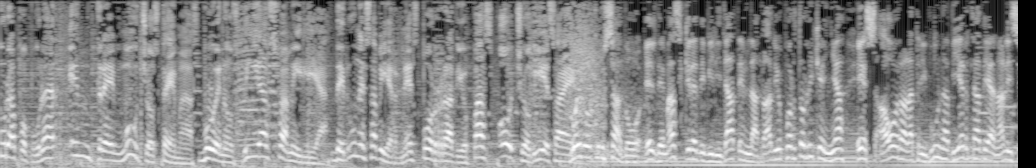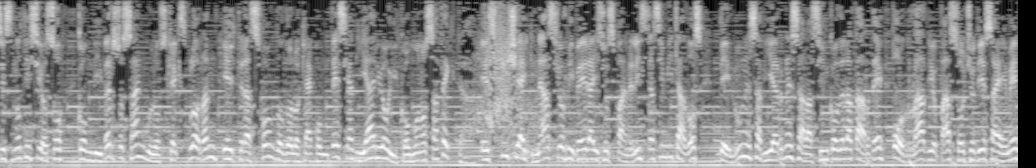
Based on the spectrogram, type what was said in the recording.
popular entre muchos temas. Buenos días familia, de lunes a viernes por Radio Paz 810 AM. Fuego Cruzado, el de más credibilidad en la radio puertorriqueña, es ahora la tribuna abierta de análisis noticioso con diversos ángulos que exploran el trasfondo de lo que acontece a diario y cómo nos afecta. Escucha a Ignacio Rivera y sus panelistas invitados de lunes a viernes a las 5 de la tarde por Radio Paz 810 AM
